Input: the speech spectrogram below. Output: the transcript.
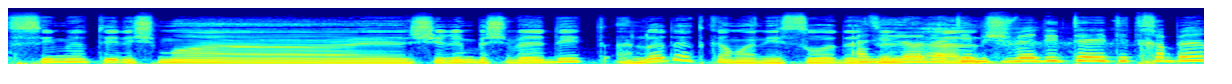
שימי אותי לשמוע אה, שירים בשוודית, אני לא יודעת כמה אני אשרוד את זה. אני לא יודעת על- אם שוודית אה, תתחבר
